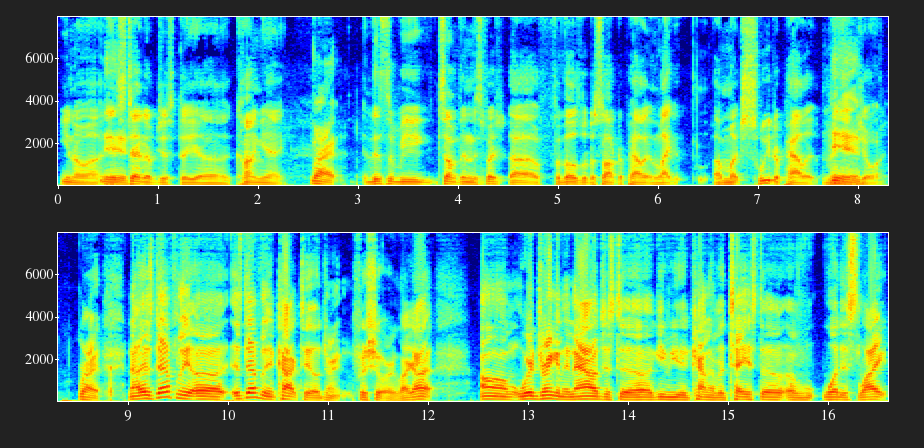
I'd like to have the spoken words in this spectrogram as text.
you know, uh, Yeah. instead of just the uh, cognac. right? This would be something, especially uh, for those with a softer palate and like a much sweeter palate may Yeah. enjoy. Right. Now it's definitely uh it's definitely a cocktail drink for sure. Like I um we're drinking it now just to uh, give you kind of a taste of, of what it's like.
